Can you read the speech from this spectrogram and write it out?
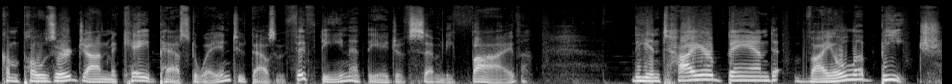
Composer John McCabe passed away in 2015 at the age of 75. The entire band Viola Beach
